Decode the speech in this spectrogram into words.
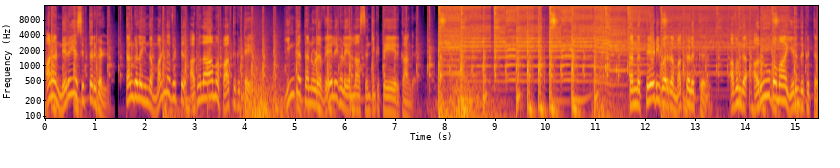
ஆனா நிறைய சித்தர்கள் தங்களை இந்த மண்ணை விட்டு அகலாம பார்த்துக்கிட்டே இங்க தன்னோட வேலைகளை எல்லாம் செஞ்சுக்கிட்டே இருக்காங்க. தன்னை தேடி வர்ற மக்களுக்கு அவங்க அரூபமா இருந்துகிட்டு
